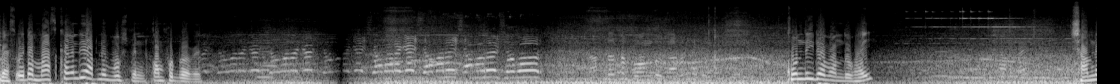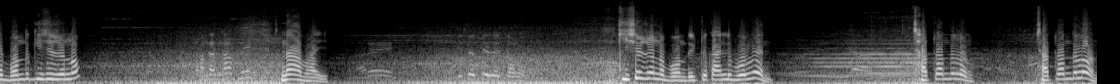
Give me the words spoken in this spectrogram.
ব্যাস, ওইটা মাঝখানে দিয়ে আপনি বসবেন কমফোর্ট পাবে কোন দিকটা বন্ধ ভাই? সামনে বন্ধ কিসের জন্য? না ভাই। কিসের জন্য বন্ধ? একটু কাইন্ডলি বলবেন? ছাত্র আন্দোলন? ছাত্র আন্দোলন?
